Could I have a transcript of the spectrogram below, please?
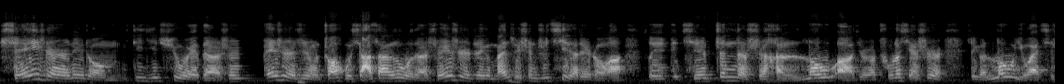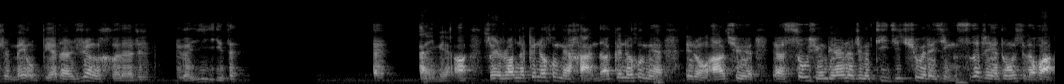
谁是那种低级趣味的，是谁是这种招呼下三路的，谁是这个满嘴生殖器的这种啊？所以其实真的是很 low 啊，就是说除了显示这个 low 以外，其实没有别的任何的这这个意义在。里面啊，所以说那跟着后面喊的，跟着后面那种啊去呃搜寻别人的这个低级趣味的隐私的这些东西的话，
